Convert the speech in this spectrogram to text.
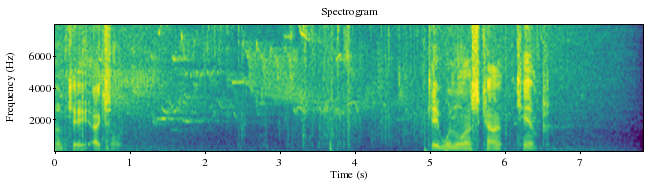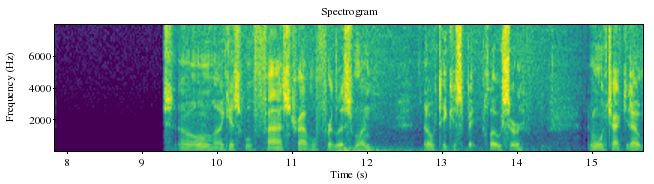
Okay, excellent. Okay, one last camp. So, I guess we'll fast travel for this one. That'll take us a bit closer. And we'll check it out.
